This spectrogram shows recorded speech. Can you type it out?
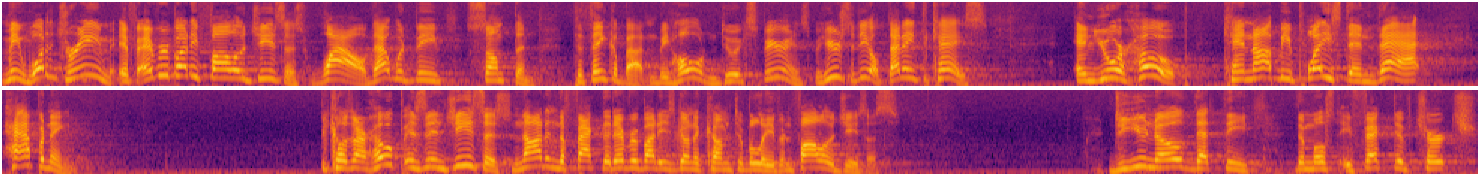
I mean, what a dream. If everybody followed Jesus, wow, that would be something to think about and behold and to experience. But here's the deal that ain't the case. And your hope cannot be placed in that happening. Because our hope is in Jesus, not in the fact that everybody's going to come to believe and follow Jesus. Do you know that the, the most effective church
